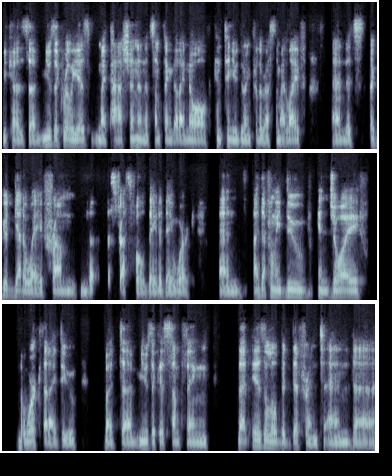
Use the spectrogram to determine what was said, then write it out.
because uh, music really is my passion and it's something that I know I'll continue doing for the rest of my life. And it's a good getaway from the, the stressful day to day work. And I definitely do enjoy the work that I do, but uh, music is something that is a little bit different and uh,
